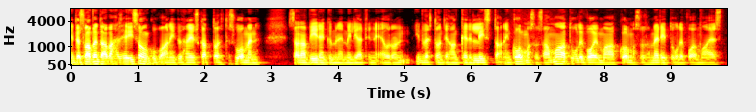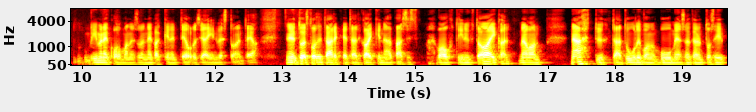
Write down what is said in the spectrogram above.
Että jos laventaa vähän siihen isoon kuvaan, niin kyllähän jos katsoo sitä Suomen 150 miljardin euron investointihankkeiden listaa, niin kolmasosa on maatuulivoimaa, kolmasosa merituulivoimaa ja viimeinen kolmannes on ne kaikki ne teollisia investointeja. Ja nyt olisi tosi tärkeää, että kaikki nämä pääsisivät vauhtiin yhtä aikaa. Meillä on nähty tämä tuulivoiman buumi ja se on käynyt tosi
